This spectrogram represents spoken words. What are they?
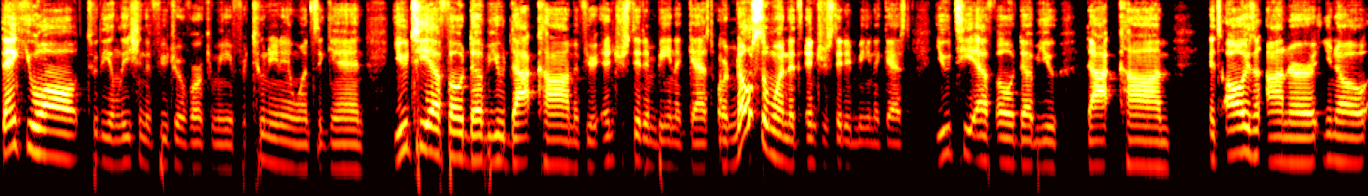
Thank you all to the Unleashing the Future of Work community for tuning in once again. UTFOW.com if you're interested in being a guest or know someone that's interested in being a guest. UTFOW.com. it's always an honor. You know,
